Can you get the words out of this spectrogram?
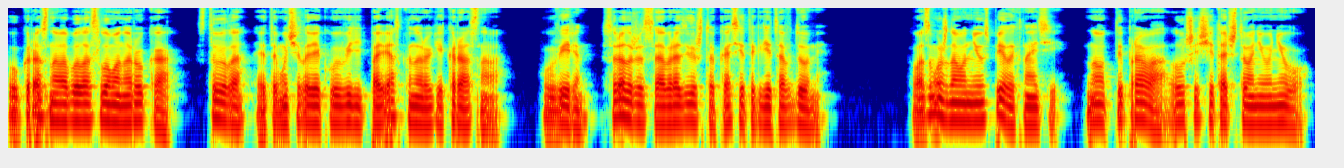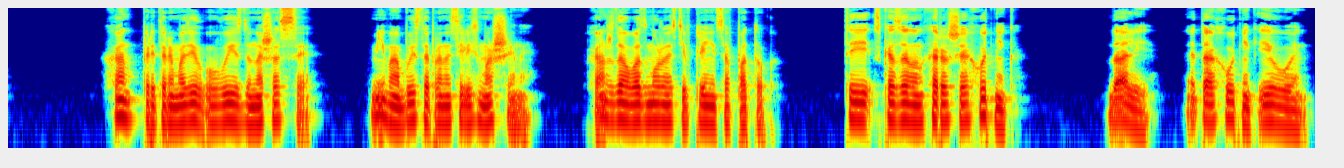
У Красного была сломана рука. Стоило этому человеку увидеть повязку на руке Красного. Уверен, сразу же сообразил, что кассеты где-то в доме. Возможно, он не успел их найти, но ты права, лучше считать, что они у него. Хан притормозил у выезда на шоссе. Мимо быстро проносились машины. Хан ждал возможности вклиниться в поток. «Ты сказал, он хороший охотник?» «Да, Ли. Это охотник и воин.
